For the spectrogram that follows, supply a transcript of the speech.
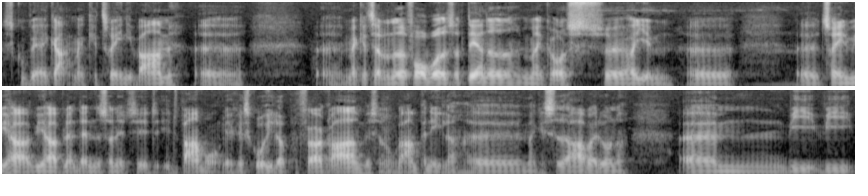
skulle være i gang. Man kan træne i varme, øh, øh, man kan tage ned og forberede sig dernede, man kan også øh, herhjemme øh, øh, træne. Vi har, vi har blandt andet sådan et, et, et varmerum, jeg kan skrue helt op på 40 grader med sådan nogle varmepaneler, øh, man kan sidde og arbejde under. Øh, vi, vi,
